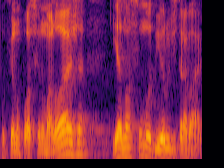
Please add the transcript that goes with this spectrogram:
porque eu não posso ir numa loja, e o nosso modelo de trabalho.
